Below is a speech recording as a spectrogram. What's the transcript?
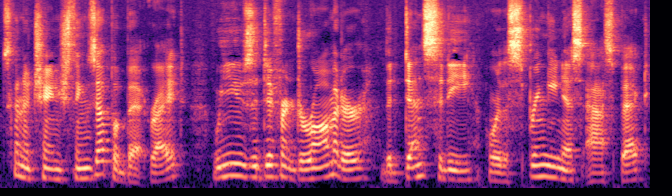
it's gonna change things up a bit, right? We use a different durometer, the density or the springiness aspect,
